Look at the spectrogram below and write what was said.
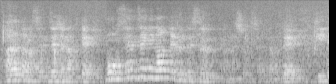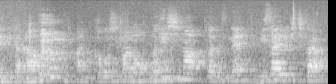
新たな戦前じゃなくてもう戦前になってるんですって話をされたので聞いてみたら あの鹿児島の馬毛島がですねミサイル基地化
